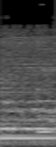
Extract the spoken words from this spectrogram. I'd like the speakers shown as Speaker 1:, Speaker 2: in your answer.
Speaker 1: through.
